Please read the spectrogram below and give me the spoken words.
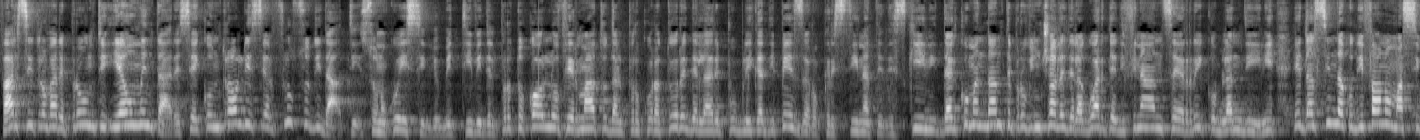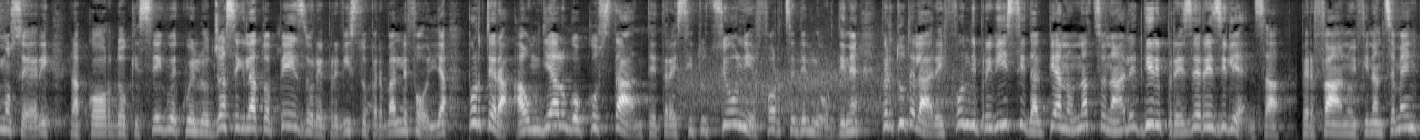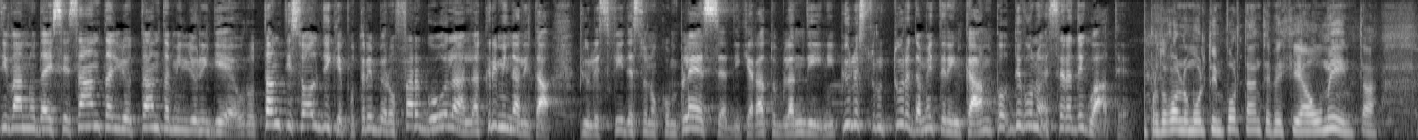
Farsi trovare pronti e aumentare sia i controlli sia il flusso di dati. Sono questi gli obiettivi del protocollo firmato dal procuratore della Repubblica di Pesaro, Cristina Tedeschini, dal comandante provinciale della Guardia di Finanza Enrico Blandini e dal sindaco di Fano Massimo Seri. L'accordo che segue quello già siglato a Pesaro e previsto per Valle Foglia porterà a un dialogo costante tra istituzioni e forze dell'ordine per tutelare i fondi previsti dal Piano Nazionale di Ripresa e Resilienza. Per Fano i finanziamenti vanno dai 60 agli 80 80 milioni di euro, tanti soldi che potrebbero far gola alla criminalità. Più le sfide sono complesse, ha dichiarato Blandini, più le strutture da mettere in campo devono essere adeguate. Un protocollo molto importante perché aumenta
